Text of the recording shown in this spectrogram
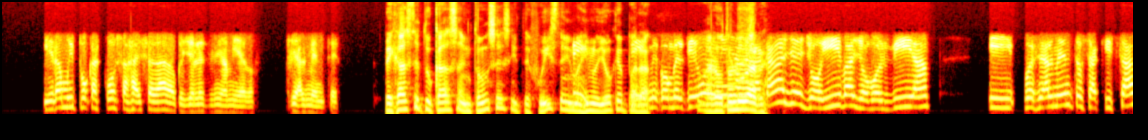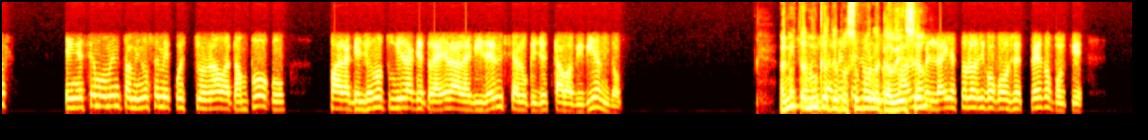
y era muy pocas cosas a esa edad a lo que yo le tenía miedo realmente. ¿Dejaste tu casa entonces y te fuiste? Me imagino yo que para, sí, me convertí en una otro lugar. De la calle, yo iba, yo volvía y pues realmente, o sea, quizás en ese momento a mí no se me cuestionaba tampoco para que yo no tuviera que traer a la evidencia lo que yo estaba viviendo. Anita, ¿nunca te pasó por la cabeza? ¿verdad? Y esto lo digo con respeto porque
